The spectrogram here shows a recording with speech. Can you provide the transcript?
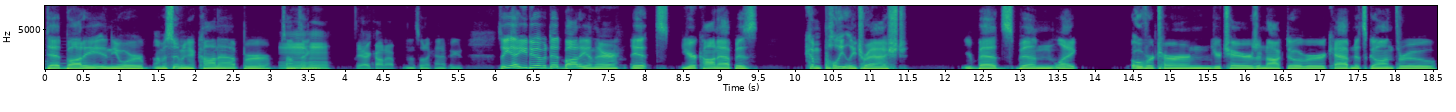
dead body in your, I'm assuming a conapt or something. Mhm. Yeah, I can't. That's what I kind of figured. So yeah, you do have a dead body in there. It's your conapt is completely trashed. Your bed's been like overturned. Your chairs are knocked over. Cabinets gone through.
